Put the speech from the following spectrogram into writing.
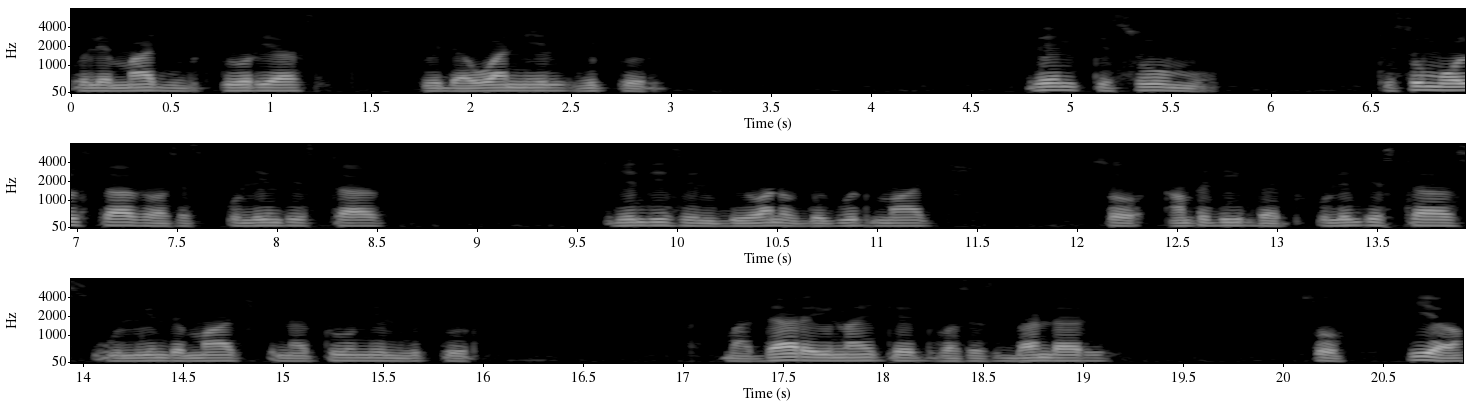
will emerge victorious with a 1-0 victory. Then Kisumu. Kisumu All Stars versus Ulinzi Stars. Again, this will be one of the good match. So, I'm predicting that Ulinzi Stars will win the match in a 2-0 victory. Mathare United versus Bandari. So, here,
